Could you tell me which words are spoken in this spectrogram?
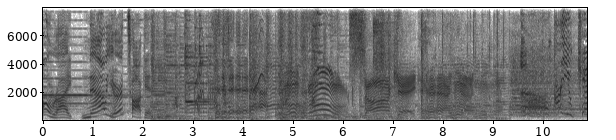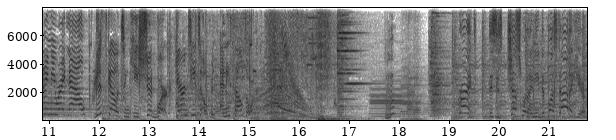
All right, now you're talking. Mmm, saw cake. skeleton key should work. Guaranteed to open any cell door. Hmm? Great! This is just what I need to bust out of here.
